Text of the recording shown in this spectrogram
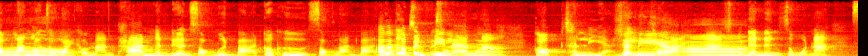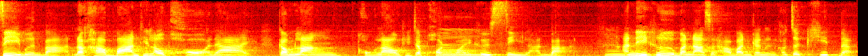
กำลังเราจะไหวเท่านั้น ถ้าเงินเดือน 20,000 บาทก็คือ 2 ล้านบาทอะแล้วคือถ้าเป็นศูฟรีย์แลไปสองนซ์ตัวน่ะก็เฉลี่ยเดือนหนึงเท่าไหร่เฉลี่ยอ่าอ่าสมมติเดือนหนึ่งสมมตินะ40,000 บาท ราคาบ้านที่เราพอได้กำลังของเราที่จะผ่อนไหวคือ 4 ล้านบาท อันนี้คือบรรดาสถาบันการเงินเขาจะคิดแบบ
